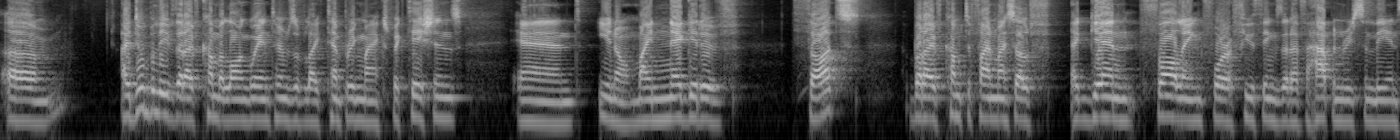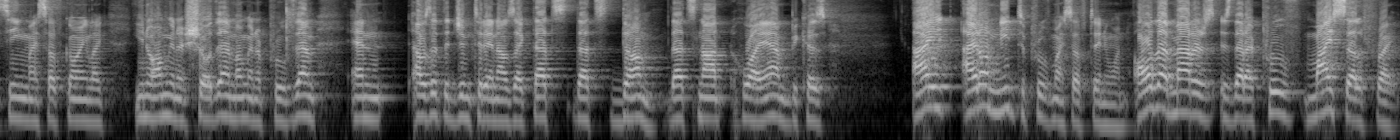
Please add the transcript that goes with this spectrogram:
Um, I do believe that I've come a long way in terms of like tempering my expectations and you know my negative thoughts, but I've come to find myself again falling for a few things that have happened recently and seeing myself going like you know i'm going to show them i'm going to prove them. And I was at the gym today and I was like, that's that's dumb. That's not who I am because I I don't need to prove myself to anyone. All that matters is that I prove myself right.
